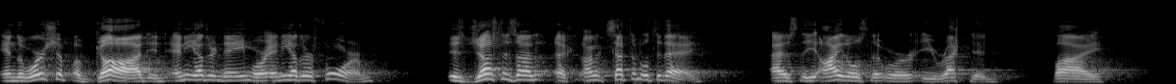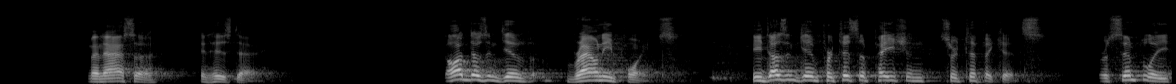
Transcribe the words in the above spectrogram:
And the worship of God in any other name or any other form is just as un- unacceptable today as the idols that were erected by Manasseh in his day. God doesn't give brownie points. He doesn't give participation certificates for simply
